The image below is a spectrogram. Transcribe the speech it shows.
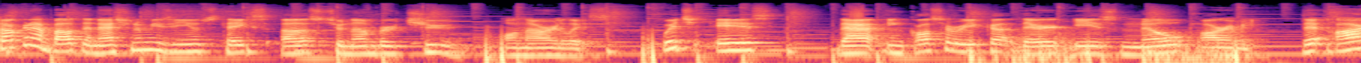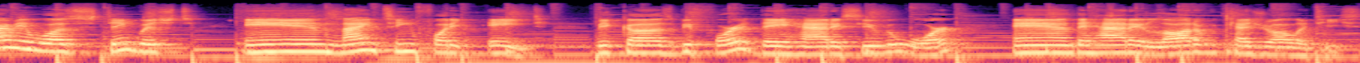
Talking about the National Museums takes us to number two on our list, which is that in Costa Rica there is no army. The army was extinguished in 1948 because before they had a civil war and they had a lot of casualties.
